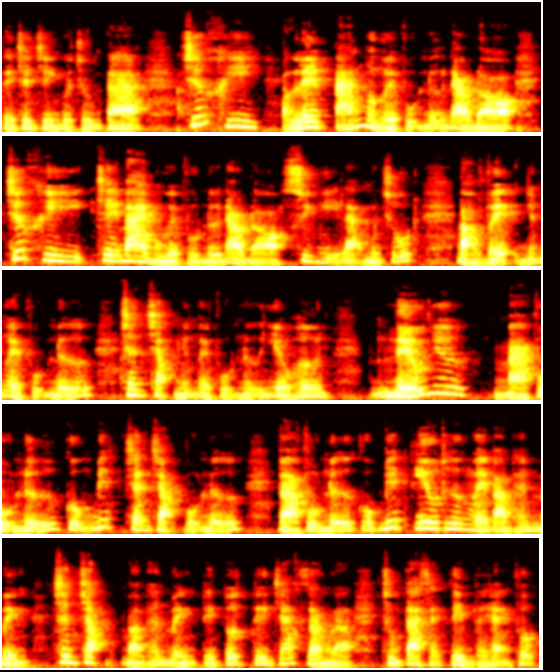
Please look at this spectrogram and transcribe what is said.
cái chương trình của chúng ta trước khi lên án một người phụ nữ nào đó, trước khi chê bai một người phụ nữ nào đó, suy nghĩ lại một chút, bảo vệ những người phụ nữ, trân trọng những người phụ nữ nhiều hơn. Nếu như mà phụ nữ cũng biết trân trọng phụ nữ và phụ nữ cũng biết yêu thương lấy bản thân mình trân trọng bản thân mình thì tôi tin chắc rằng là chúng ta sẽ tìm thấy hạnh phúc.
